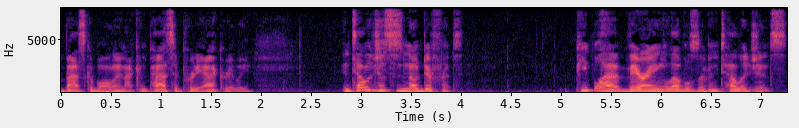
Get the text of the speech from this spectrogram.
basketball and I can pass it pretty accurately. Intelligence is no different. People have varying levels of intelligence.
